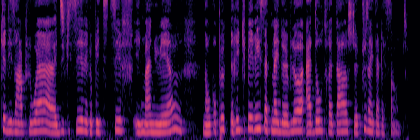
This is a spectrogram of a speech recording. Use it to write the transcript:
que des emplois euh, difficiles, répétitifs et manuels. Donc, on peut récupérer cette main-d'œuvre-là à d'autres tâches plus intéressantes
